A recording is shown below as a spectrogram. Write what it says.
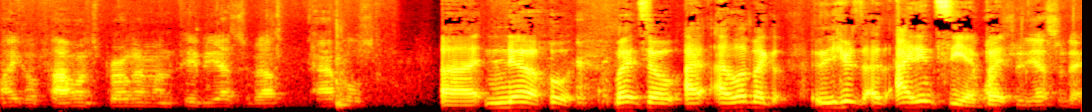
Michael Pollan's program on PBS about apples. Uh, no, but so I, I love Michael. Here's I, I didn't see I it, but it yesterday.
